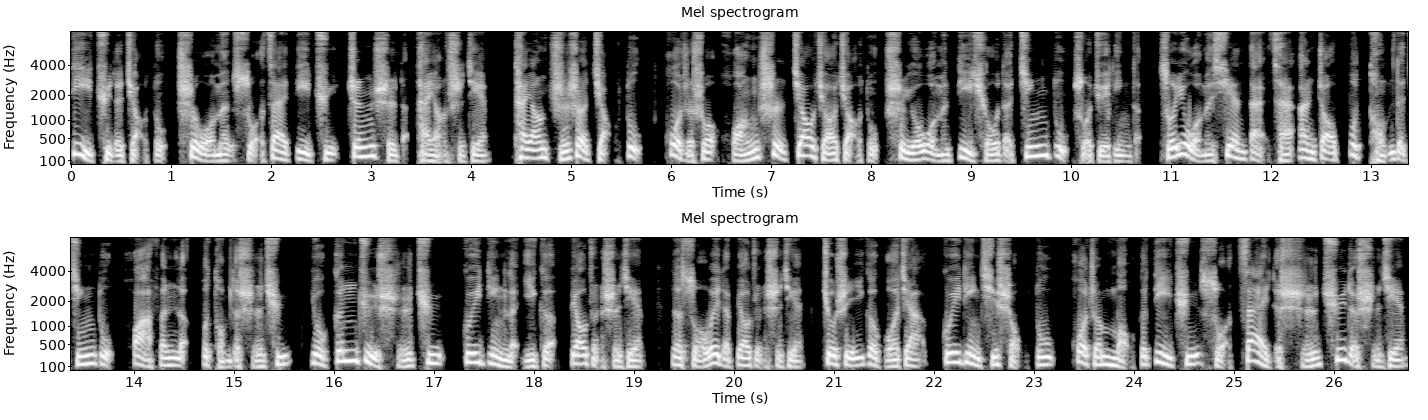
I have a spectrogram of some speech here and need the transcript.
地区的角度，是我们所在地区真实的太阳时间。太阳直射角度。或者说黄赤交角角度是由我们地球的经度所决定的，所以我们现代才按照不同的经度划分了不同的时区，又根据时区规定了一个标准时间。那所谓的标准时间，就是一个国家规定其首都或者某个地区所在的时区的时间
